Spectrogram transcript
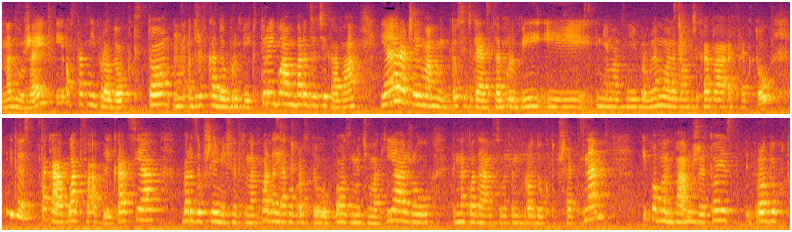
na dłużej. I ostatni produkt to mm, odżywka do brwi, której byłam bardzo ciekawa. Ja raczej mam dosyć gęste brwi i nie mam z nimi problemu, ale byłam ciekawa efektu. I to jest taka łatwa aplikacja, bardzo przyjemnie się to nakłada. Ja po prostu po zmyciu makijażu nakładałam sobie ten produkt przed snem i powiem Wam, że to jest produkt,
